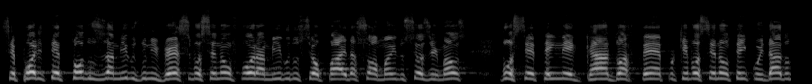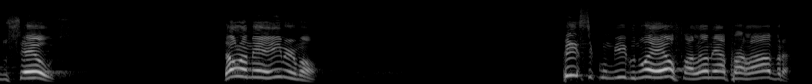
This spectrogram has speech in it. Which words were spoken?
Você pode ter todos os amigos do universo, se você não for amigo do seu pai, da sua mãe, dos seus irmãos, você tem negado a fé, porque você não tem cuidado dos seus. Dá um amém aí, meu irmão. Pense comigo, não é eu falando, é a palavra.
